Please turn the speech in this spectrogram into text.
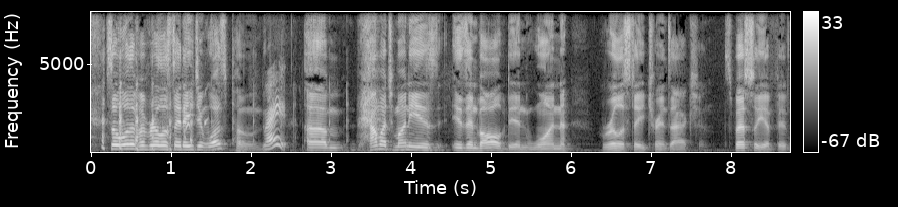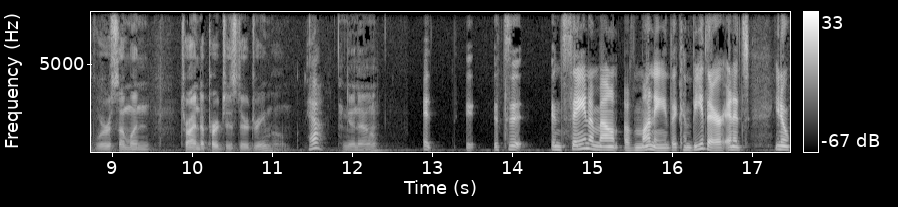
so what if a real estate agent was pwned? Right. Um, how much money is is involved in one real estate transaction, especially if it were someone trying to purchase their dream home? Yeah. You know. it, it it's an insane amount of money that can be there. And it's you know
